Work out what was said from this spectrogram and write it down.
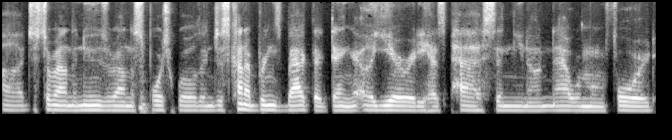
uh, just around the news, around the sports world, and just kind of brings back that dang, a year already has passed, and you know now we're moving forward,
